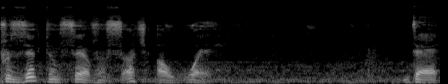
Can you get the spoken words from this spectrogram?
present themselves in such a way that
